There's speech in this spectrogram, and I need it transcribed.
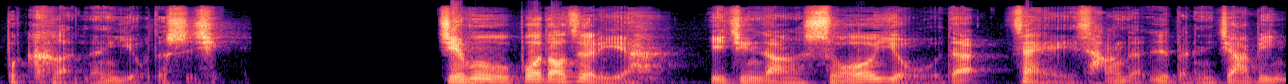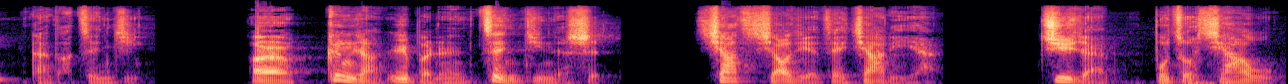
不可能有的事情。节目播到这里啊，已经让所有的在场的日本人嘉宾感到震惊，而更让日本人震惊的是，佳子小姐在家里啊，居然不做家务，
